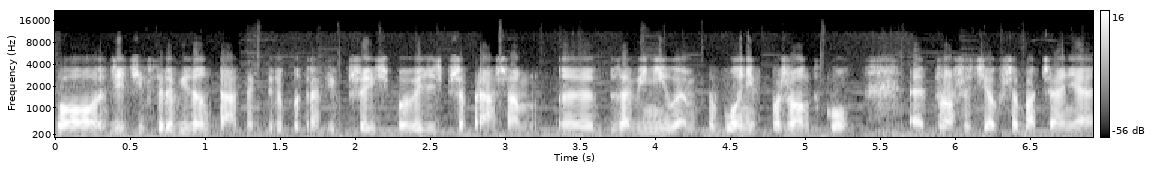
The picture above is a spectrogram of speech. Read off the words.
Bo dzieci, które widzą tatę, który potrafi przyjść i powiedzieć przepraszam, y, zawiniłem, to było nie w porządku, y, proszę cię o przebaczenie,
